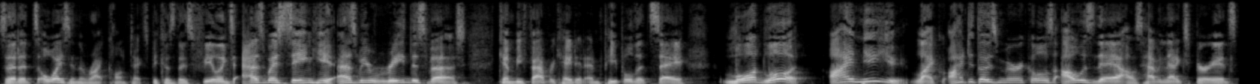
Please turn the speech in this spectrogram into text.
so that it's always in the right context because those feelings, as we're seeing here, as we read this verse, can be fabricated and people that say, Lord, Lord, I knew you. Like I did those miracles. I was there. I was having that experience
